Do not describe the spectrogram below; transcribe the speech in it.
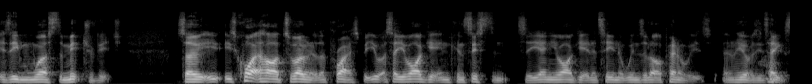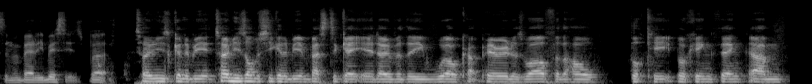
Is even worse than Mitrovic. So it's quite hard to own at the price, but you say you are getting consistency and you are getting a team that wins a lot of penalties, and he obviously takes them and barely misses. But Toney's going to be Toney's obviously going to be investigated over the World Cup period as well for the whole bookie booking thing, um,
